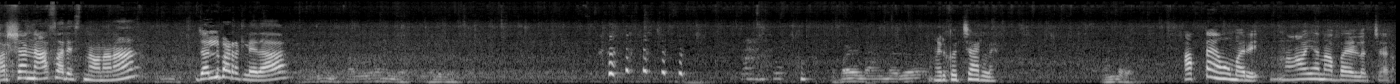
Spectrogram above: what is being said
వర్షాన్ని ఆస్వాదిస్తున్నావు నానా? జల్లు పడట్లేదా? ఇక్కడికి వచ్చారులే. అత్త ఏమో మరి. మావయ్య నా అబ్బాయిలు వచ్చారు.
